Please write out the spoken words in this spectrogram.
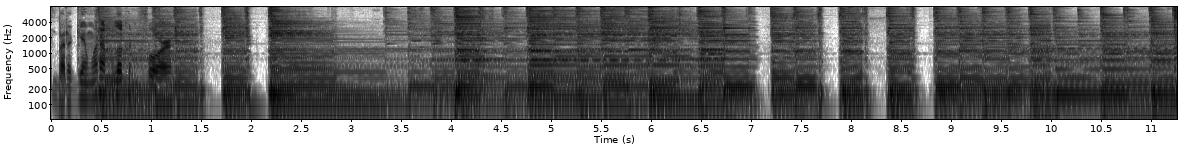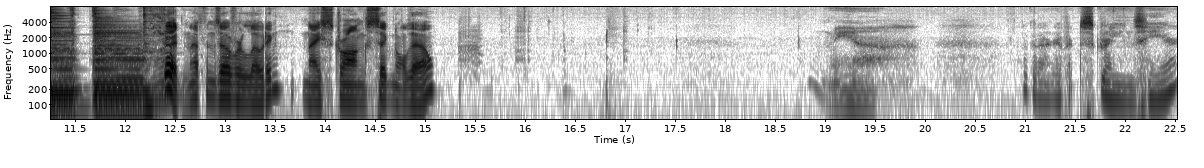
But again, what I'm looking for Good, nothing's overloading. Nice strong signal though. Let me uh, look at our different screens here.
